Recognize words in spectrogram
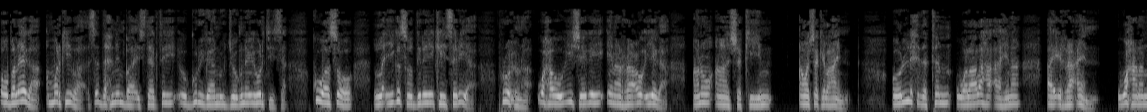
Oo baleega markiiba saddex nin baa istaagtay gurigaannu joognay hortiisa kuwaasoo la iiga soo diray kaysariya. Ruuxuna waxa uu ii sheegay inaan raaco iyaga anoo aan shakiyin ama shaki lahayn oo lixda tan walaalaha ahina ay raaceen. Waxaanan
